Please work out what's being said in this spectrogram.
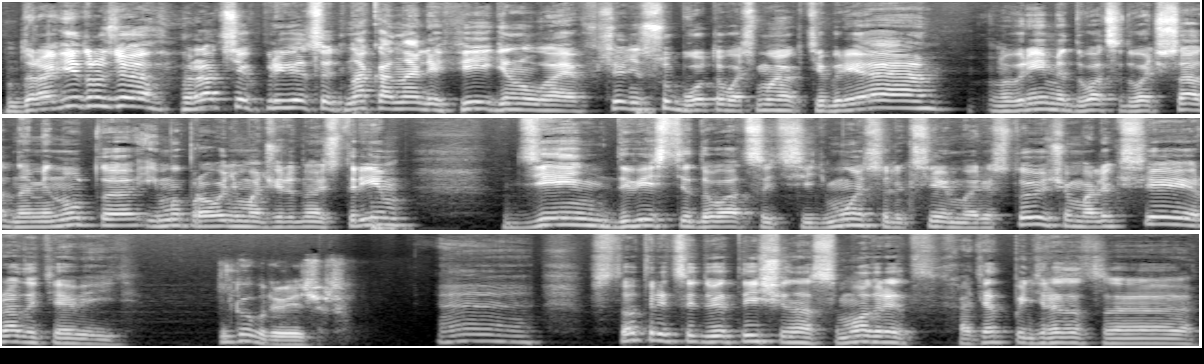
Дорогие друзья, рад всех приветствовать на канале Фейгин Live. Сегодня суббота, 8 октября, время 22 часа 1 минута, и мы проводим очередной стрим. День 227 с Алексеем Арестовичем. Алексей, рада тебя видеть. Добрый вечер. 132 э, тысячи нас смотрят, хотят поинтересоваться,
